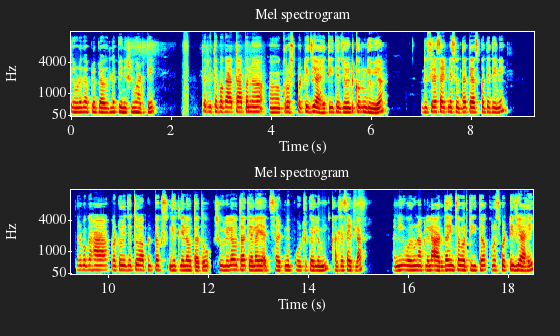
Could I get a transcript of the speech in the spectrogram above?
तेवढंच आपल्या ब्लाऊजला फिनिशिंग वाढते. तर इथं बघा आता आपण क्रॉसपट्टी जी आहे ती इथे जॉईंट करून घेऊया. दुसऱ्या साईडने सुद्धा त्याच पद्धतीने. तर बघा हा कटोरीचा जो आपण टक्स घेतलेला होता तो शिवलेला होता. त्याला या साईडने फोल्ड केलं मी खालच्या साईडला. आणि वरून आपल्याला अर्धा इंचावरती इथं क्रॉसपट्टी जी आहे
